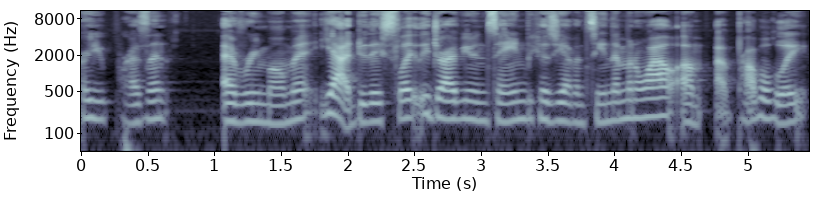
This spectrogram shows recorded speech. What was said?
Are you present every moment? Yeah. Do they slightly drive you insane because you haven't seen them in a while? Um, uh, probably.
